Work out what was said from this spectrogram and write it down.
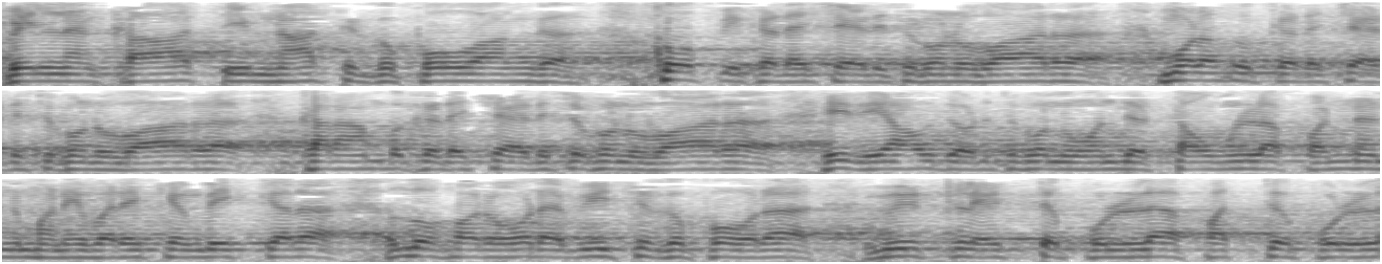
வெள்ளம் காட்டி நாட்டுக்கு போவாங்க. கோப்பி கிடைச்சு எடுத்துக்கொண்டு வார முளகு கிடைச்சு எடுத்துக்கொண்டு வார கராம்பு கிடைச்சு அடிச்சுக்கொண்டு வார இதையாவது எடுத்துக்கொண்டு வந்து டவுன்ல பன்னெண்டு மணி வரைக்கும் விற்கிற லுகரோட வீட்டுக்கு போற வீட்டுல எட்டு புள்ள பத்து புள்ள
